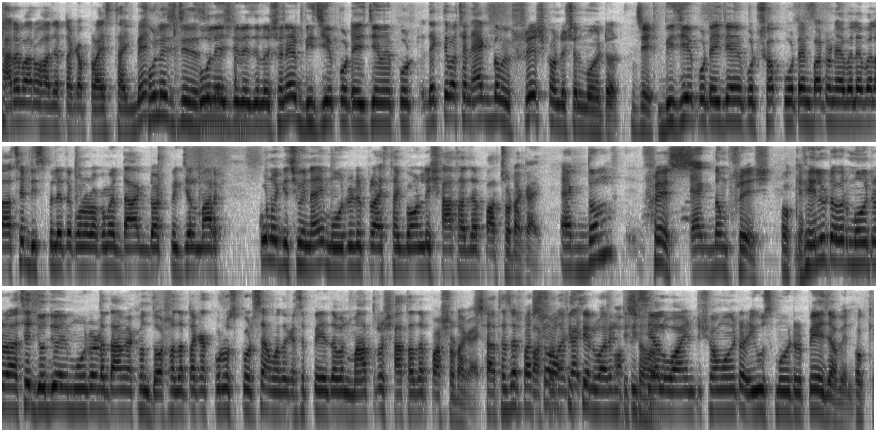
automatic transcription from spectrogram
সাড়ে বারো হাজার টাকা প্রাইস থাকবে। ফুল এইচডি ফুল এইচডি রেজুলেশনের বিজিএ পোর্ট এইচডিএমআই পোর্ট দেখতে পাচ্ছেন একদমই ফ্রেশ কন্ডিশন মনিটর জি। বিজিএ পোর্ট এইচডিএমআই পোর্ট সব পোর্ট এন্ড বাটন অ্যাভেলেবেল আছে। ডিসপ্লেতে কোনো রকমের দাগ ডট পিক্সেল মার্ক কোনো কিছুই নাই মনিটরের প্রাইস থাকবে অনলি সাত হাজার পাঁচশো টাকায়। একদম ফ্রেশ একদম ফ্রেশ. ভ্যালু টপের মনিটর আছে যদিও এই মনিটরের দাম এখন দশ হাজার টাকা ক্রস করছে আমাদের কাছে পেয়ে যাবেন মাত্র সাত হাজার পাঁচশো টাকায়। সাত হাজার পাঁচশো অফিসিয়াল ওয়ারেন্টি অফিসিয়াল ওয়ারেন্টি সহ। মনিটর ইউজ মনিটর পেয়ে যাবেন। ওকে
